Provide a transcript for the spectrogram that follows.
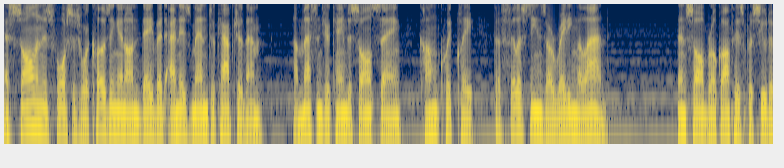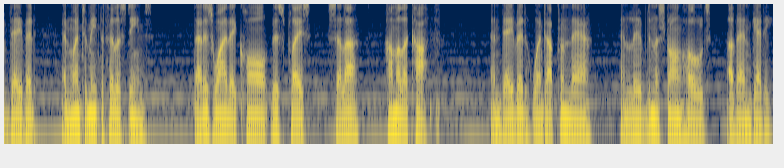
As Saul and his forces were closing in on David and his men to capture them, a messenger came to Saul saying, Come quickly, the Philistines are raiding the land. Then Saul broke off his pursuit of David and went to meet the Philistines. That is why they call this place Sela Hammahlekoth. And David went up from there and lived in the strongholds of En Gedi.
